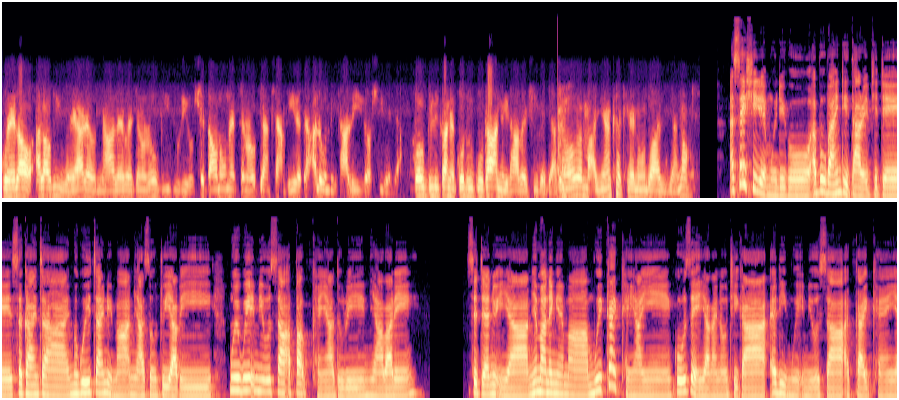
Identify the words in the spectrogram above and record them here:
ခွဲလောက်အဲလောက်ထိဝယ်ရတယ်ညာလည်းပဲကျနော်တို့ပြည်သူတွေကိုရှစ်တောင်းနှုန်းနဲ့ကျနော်တို့ပြန်ဖြန့်ပေးတယ်ဗျအဲ့လိုအနေအထားလေးတော့ရှိတယ်ဗျပုဂ္ဂလိကနဲ့ကိုတူကိုထားအနေအထားပဲရှိတယ်ဗျကျွန်တော်တို့ဘက်မှာအရန်ခက်ခဲလွန်းသွားပြီဗျာနော် အစိတ်ရှိတဲ့မွေတွေကိုအပူပိုင်းဒေသတွေဖြစ်တဲ့စကိုင်းတိုင်းမကွေးတိုင်းတွေမှာအများဆုံးတွေ့ရပြီးမွေဝေးအမျိုးအစားအပေါက်ခံရသူတွေများပါတယ်စစ်တမ်းတွေအရမြန်မာနိုင်ငံမှာမွေကြိုက်ခံရရင်90ရာခိုင်နှုန်းထိကအဲ့ဒီမွေအမျိုးအစားအကြိုက်ခံရ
